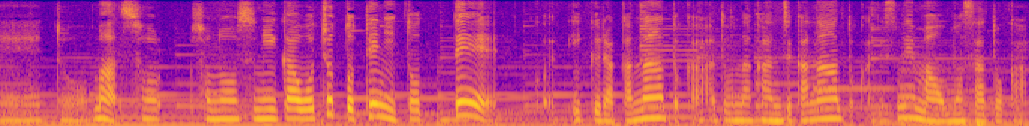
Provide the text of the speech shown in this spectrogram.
えーとまあ、そそのスニーカーをちょっと手に取っていくらかなとかどんな感じかなとかですね、まあ、重さとか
